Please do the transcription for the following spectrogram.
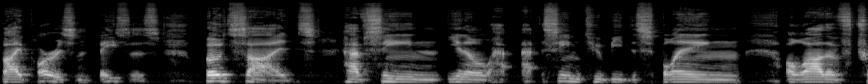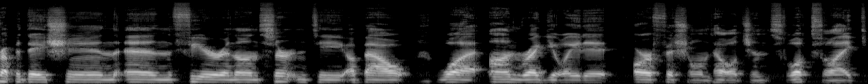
bipartisan basis, both sides have seen you know ha- seem to be displaying a lot of trepidation and fear and uncertainty about what unregulated artificial intelligence looks like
